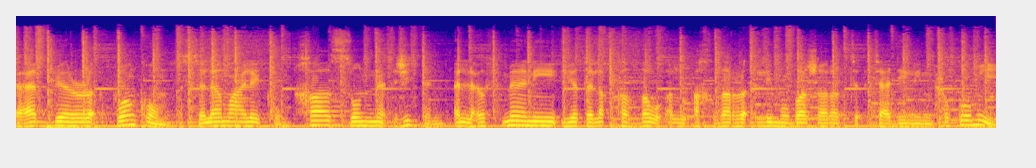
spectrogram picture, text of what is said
عبر بوانكوم السلام عليكم. خاص جدا. العثماني يتلقى الضوء الأخضر لمباشرة تعديل حكومي.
